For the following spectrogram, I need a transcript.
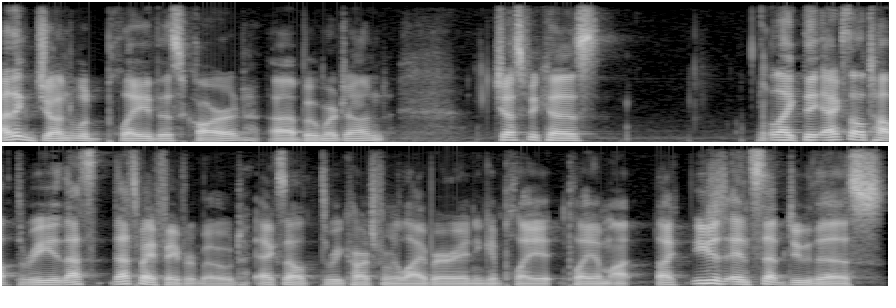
I think Jund would play this card, uh, Boomer Jund, just because. Like the exile top three, that's that's my favorite mode. exile three cards from your library, and you can play it, play them. On, like you just end step do this,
